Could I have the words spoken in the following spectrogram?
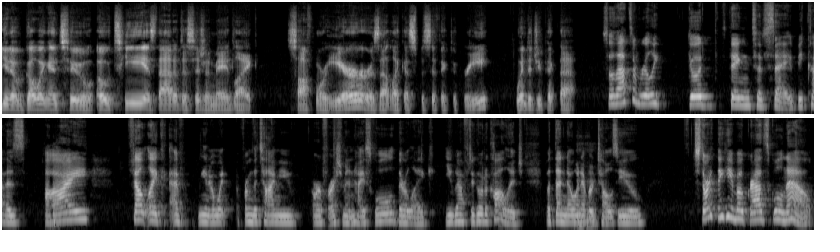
you know, going into OT, is that a decision made like sophomore year, or is that like a specific degree? When did you pick that? So that's a really good thing to say because I felt like, I you know, from the time you are a freshman in high school, they're like, you have to go to college. But then no one mm-hmm. ever tells you, start thinking about grad school now.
